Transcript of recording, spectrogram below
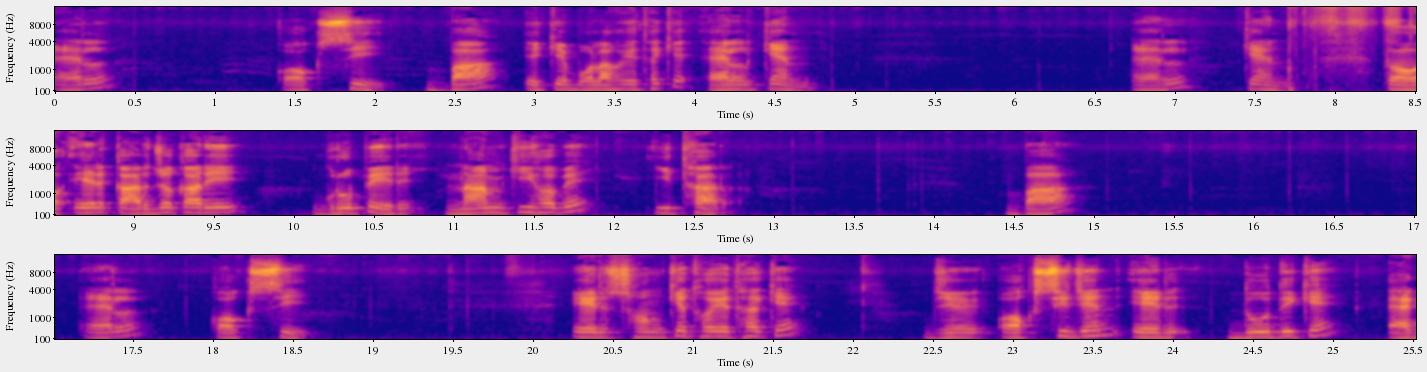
অ্যাল কক্সি বা একে বলা হয়ে থাকে অ্যালকেন অ্যালকেন তো এর কার্যকারী গ্রুপের নাম কি হবে? ইথার বা অ্যালকক্সি এর সংকেত হয়ে থাকে যে অক্সিজেন এর দুদিকে এক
